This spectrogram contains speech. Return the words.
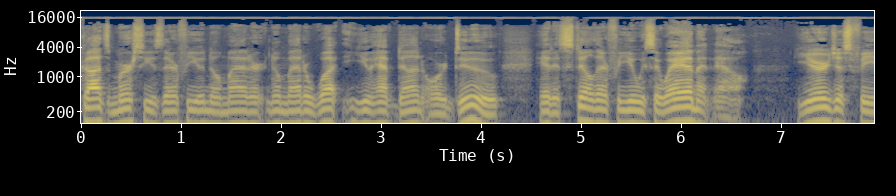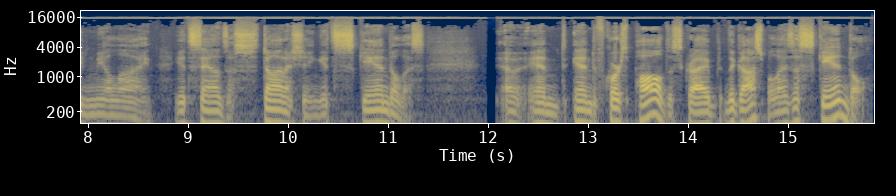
God's mercy is there for you no matter no matter what you have done or do. It is still there for you. We say, wait a minute now. You're just feeding me a line. It sounds astonishing. It's scandalous. Uh, and and of course Paul described the gospel as a scandal,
